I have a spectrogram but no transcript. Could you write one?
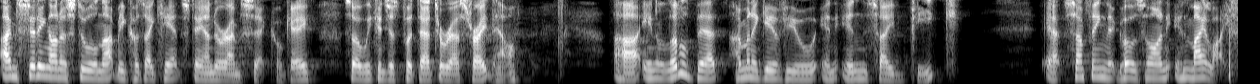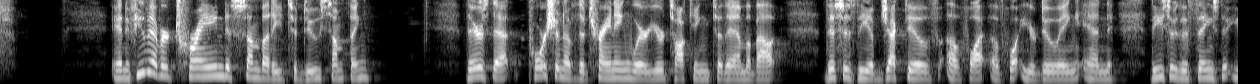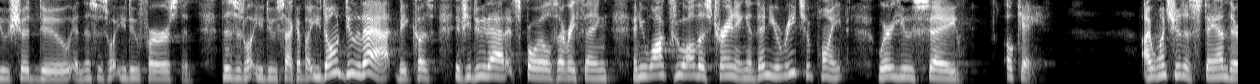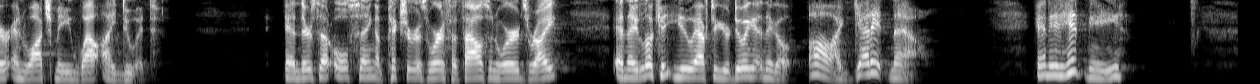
I'm sitting on a stool not because I can't stand or I'm sick, okay? So we can just put that to rest right now. Uh, in a little bit, I'm going to give you an inside peek at something that goes on in my life. And if you've ever trained somebody to do something, there's that portion of the training where you're talking to them about this is the objective of what, of what you're doing. And these are the things that you should do. And this is what you do first. And this is what you do second. But you don't do that because if you do that, it spoils everything. And you walk through all this training and then you reach a point where you say, okay, I want you to stand there and watch me while I do it. And there's that old saying, a picture is worth a thousand words, right? and they look at you after you're doing it and they go, Oh, I get it now. And it hit me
